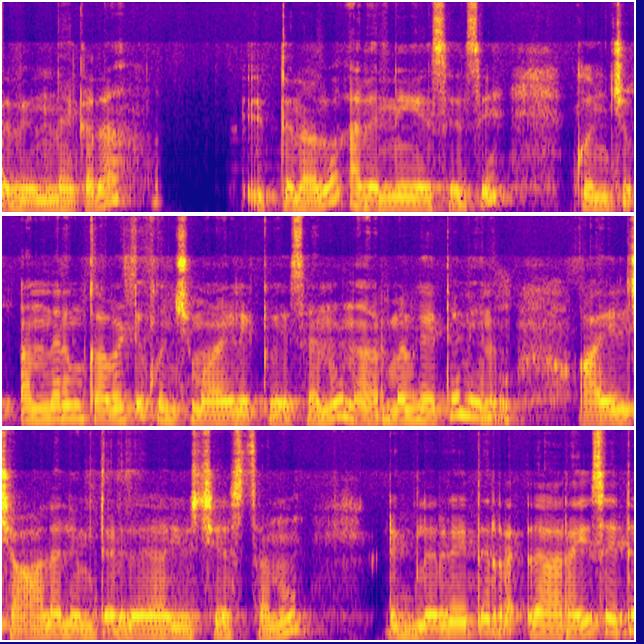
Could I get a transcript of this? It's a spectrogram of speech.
అవి ఉన్నాయి కదా విత్తనాలు అవన్నీ వేసేసి కొంచెం అందరం కాబట్టి కొంచెం ఆయిల్ ఎక్కువ వేసాను. నార్మల్గా అయితే నేను ఆయిల్ చాలా లిమిటెడ్గా యూజ్ చేస్తాను. రెగ్యులర్గా అయితే రైస్ అయితే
